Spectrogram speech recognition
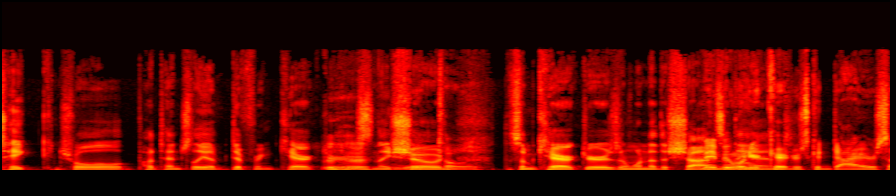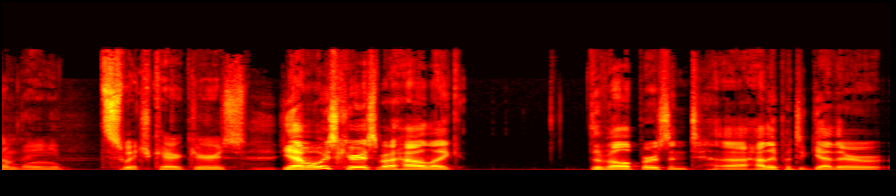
take control potentially of different characters. Mhm. And they Yeah, showed totally. some characters in one of the shots. Maybe one of your end. characters could die or something. You Switch characters. Yeah, I'm always curious about how like developers and uh, how they put together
